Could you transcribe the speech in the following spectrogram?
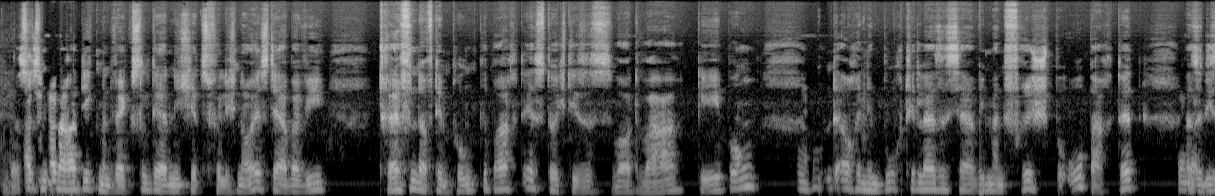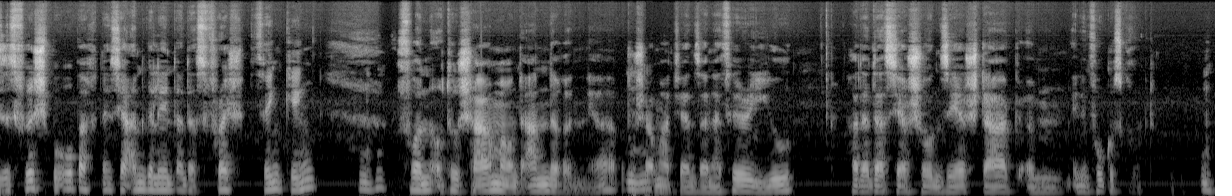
Und das also, ist ein Paradigmenwechsel, der nicht jetzt völlig neu ist, der aber wie treffend auf den Punkt gebracht ist durch dieses Wort Wahrgebung. Mhm. Und auch in dem Buchtitel heißt es ja, wie man frisch beobachtet. Genau. Also dieses frisch beobachten ist ja angelehnt an das Fresh Thinking mhm. von Otto Scharmer und anderen. Ja, Otto mhm. Scharmer hat ja in seiner Theory U hat er das ja schon sehr stark ähm, in den Fokus gerückt. Mhm.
